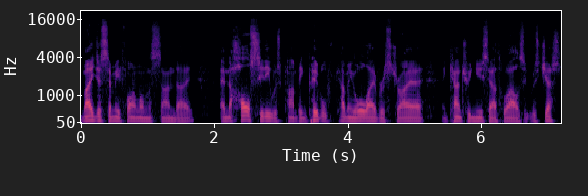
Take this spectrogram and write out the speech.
major semi final on the Sunday. And the whole city was pumping. People coming all over Australia and country New South Wales. It was just,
